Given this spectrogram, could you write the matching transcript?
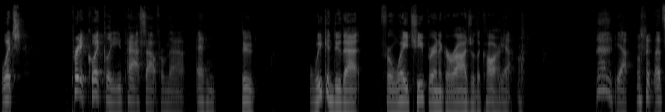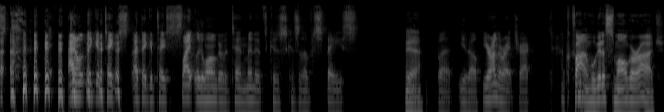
which pretty quickly you pass out from that. And dude. We can do that for way cheaper in a garage with a car. yeah, yeah, that's I don't think it takes. I think it takes slightly longer than ten minutes because of space. yeah. But you know, you're on the right track. Fine, we'll get a small garage.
